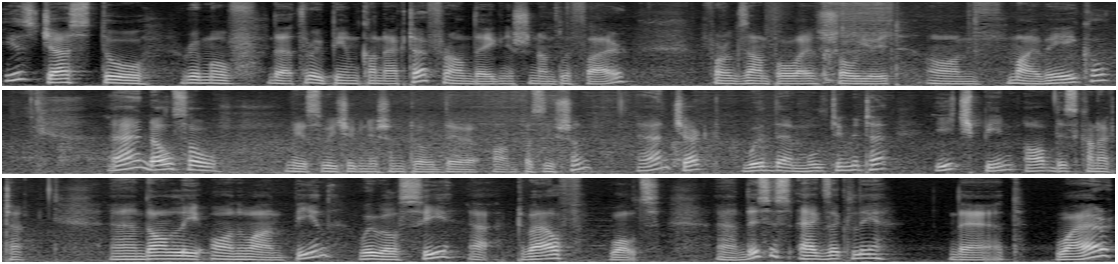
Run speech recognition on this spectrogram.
is just to remove the 3-pin connector from the ignition amplifier. For example, I'll show you it on my vehicle. And also we switch ignition to the on position and check with the multimeter each pin of this connector. And only on one pin we will see uh, 12 volts. And this is exactly that wire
